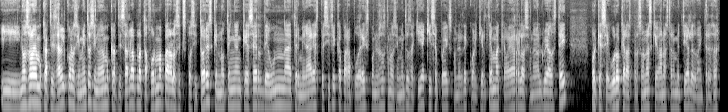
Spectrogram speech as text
y no solo democratizar el conocimiento, sino democratizar la plataforma para los expositores que no tengan que ser de una determinada área específica para poder exponer sus conocimientos aquí. Aquí se puede exponer de cualquier tema que vaya relacionado al real estate, porque seguro que a las personas que van a estar metidas les va a interesar.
